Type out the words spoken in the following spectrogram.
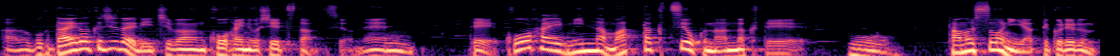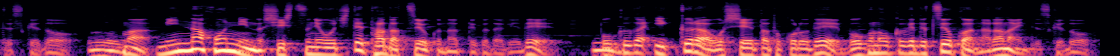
あの僕大学時代で一番後輩に教えてたんですよね、うん。で後輩みんな全く強くなんなくてうん。楽しそうにやってくれるんですけど、うん。まあみんな本人の資質に応じてただ強くなっていくだけで僕がいくら教えたところで僕のおかげで強くはならないんですけど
